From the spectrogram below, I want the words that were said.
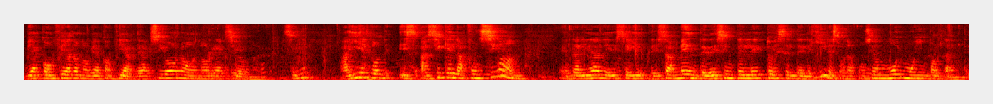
voy a confiar o no voy a confiar, reacciono o no reacciono. ¿sí? Ahí es donde, es, así que la función en realidad de, esa mente, de ese intelecto, es el de elegir, es una función muy, muy importante.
